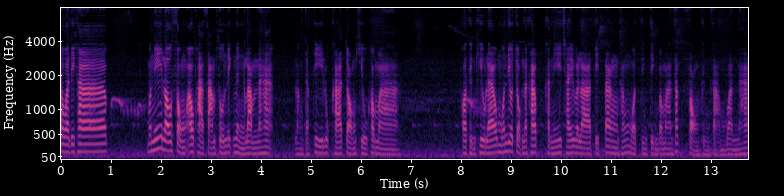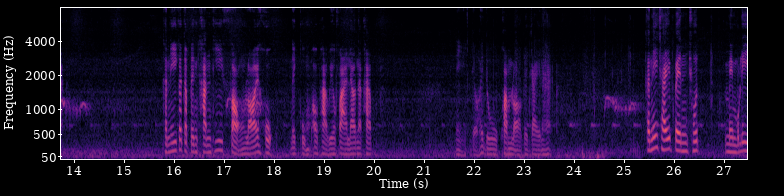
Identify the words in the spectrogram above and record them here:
สวัสดีครับ วันนี้เราส่งเอาผ่า30อีกหนึ่งลำนะฮะ หลังจากที่ลูกค้าจองคิวเข้ามา พอถึงคิวแล้วม้วนเดียวจบนะครับ คันนี้ใช้เวลาติดตั้งทั้งหมดจริง ๆ ประมาณสัก 2-3 วันนะฮะ คันนี้ก็จะเป็นคันที่ 206 ในกลุ่มเอาผ่าเวลไฟแล้วนะครับ นี่ เดี๋ยวให้ดูความหล่อไกลๆนะฮะ คันนี้ใช้เป็นชุด Memory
